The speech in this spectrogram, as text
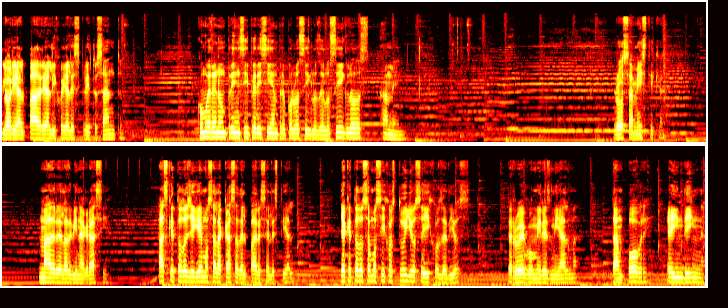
Gloria al Padre, al Hijo y al Espíritu Santo. Como era en un principio y siempre por los siglos de los siglos. Amén. Rosa mística, Madre de la Divina Gracia, haz que todos lleguemos a la casa del Padre Celestial, ya que todos somos hijos tuyos e hijos de Dios. Te ruego mires mi alma, tan pobre e indigna,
